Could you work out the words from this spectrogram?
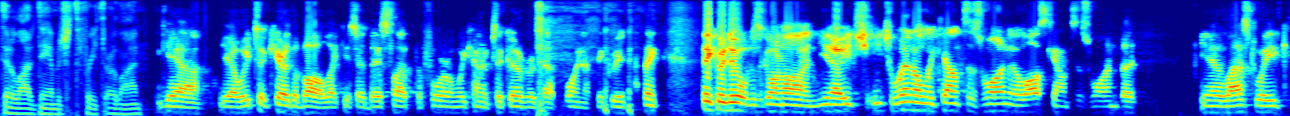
did a lot of damage at the free throw line. Yeah, yeah, we took care of the ball, like you said. They slapped the floor, and we kind of took over at that point. I think we, I think, think we knew what was going on. You know, each each win only counts as one, and a loss counts as one. But you know, last week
